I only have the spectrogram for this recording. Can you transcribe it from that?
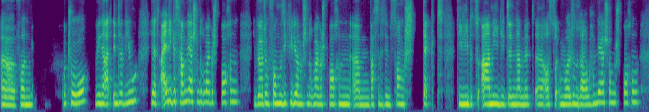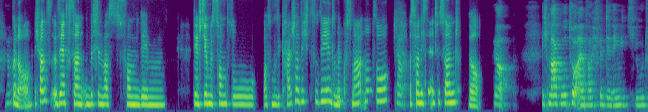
äh, Ja. von Otto, wie eine Art Interview. Jetzt einiges haben wir ja schon drüber gesprochen. Die Bedeutung vom Musikvideo haben wir schon drüber gesprochen. Ähm, was hinter dem Song steckt, die Liebe zu Army, die Jin damit äh, ausdrücken wollte. Und so, darüber haben wir ja schon gesprochen. Ja. Genau. Ich fand es sehr interessant, ein bisschen was von dem, der Entstehung des Songs so aus musikalischer Sicht zu sehen, so mit Mhm. Martin und so. Ja. Das fand ich sehr interessant. Ja. Ja. Ich mag Wuto einfach. Ich finde den irgendwie cute.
